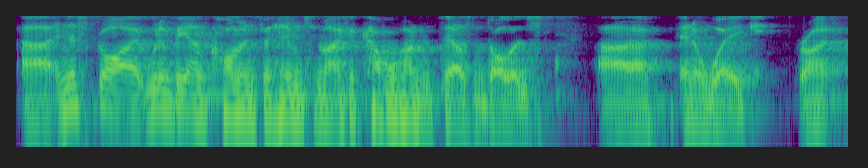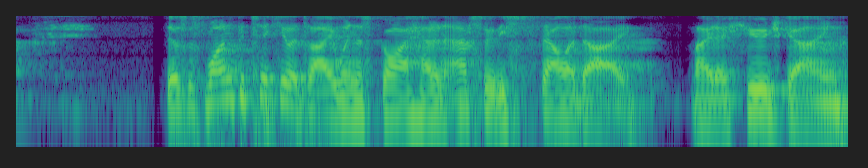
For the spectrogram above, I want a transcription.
uh, and this guy wouldn't be uncommon for him to make a couple hundred thousand dollars uh, in a week, right? There was this one particular day when this guy had an absolutely stellar day, made a huge gain,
